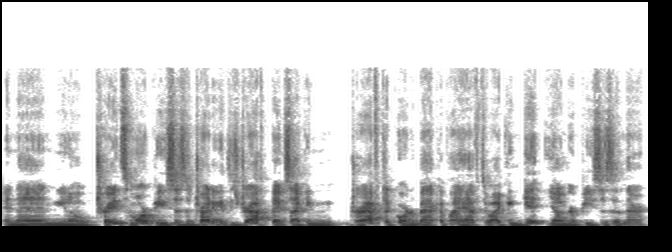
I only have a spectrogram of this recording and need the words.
and then, you know, trade some more pieces and try to get these draft picks, I can draft a quarterback if I have to. I can get younger pieces in there.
